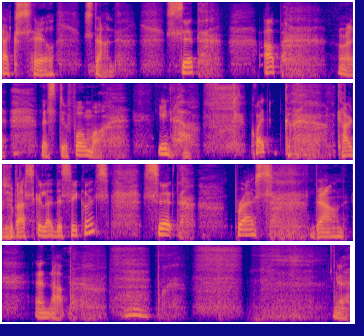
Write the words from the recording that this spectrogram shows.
exhale, stand. Sit, up, all right, let's do four more. Inhale. Quite cardiovascular, the sequence. Sit, press, down, and up. Yeah.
